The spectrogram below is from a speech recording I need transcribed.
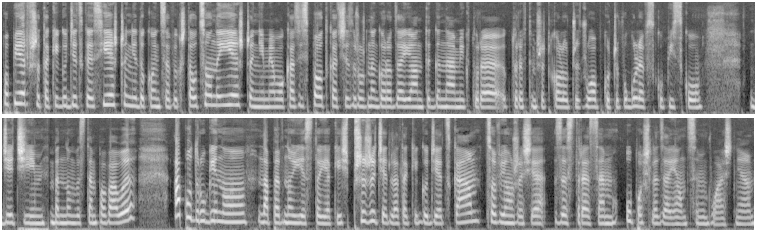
po pierwsze, takiego dziecka jest jeszcze nie do końca wykształcony, jeszcze nie miał okazji spotkać się z różnego rodzaju antygenami, które, które w tym przedszkolu, czy żłobku, czy w ogóle w skupisku dzieci będą występowały. A po drugie, no na pewno jest to jakieś przeżycie dla takiego dziecka, co wiąże się ze stresem upośledzającym właśnie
